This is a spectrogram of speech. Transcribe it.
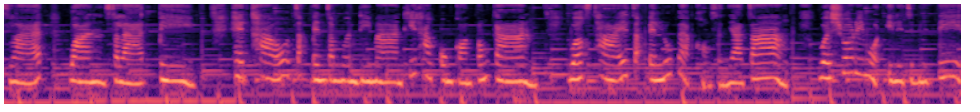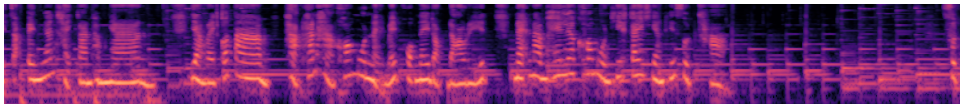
slash วัน slash ปี Head count จะเป็นจำนวนดีมานที่ทางองค์กรต้องการ Work type จะเป็นรูปแบบของสัญญาจ้าง Virtual Remote Eligibility จะเป็นเงื่อนไขการทำงาน อย่างไรก็ตาม หากท่านหาข้อมูลไหนไม่พบใน Drop Down List แนะนำให้เลือกข้อมูลที่ใกล้เคียงที่สุดค่ะ สุด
